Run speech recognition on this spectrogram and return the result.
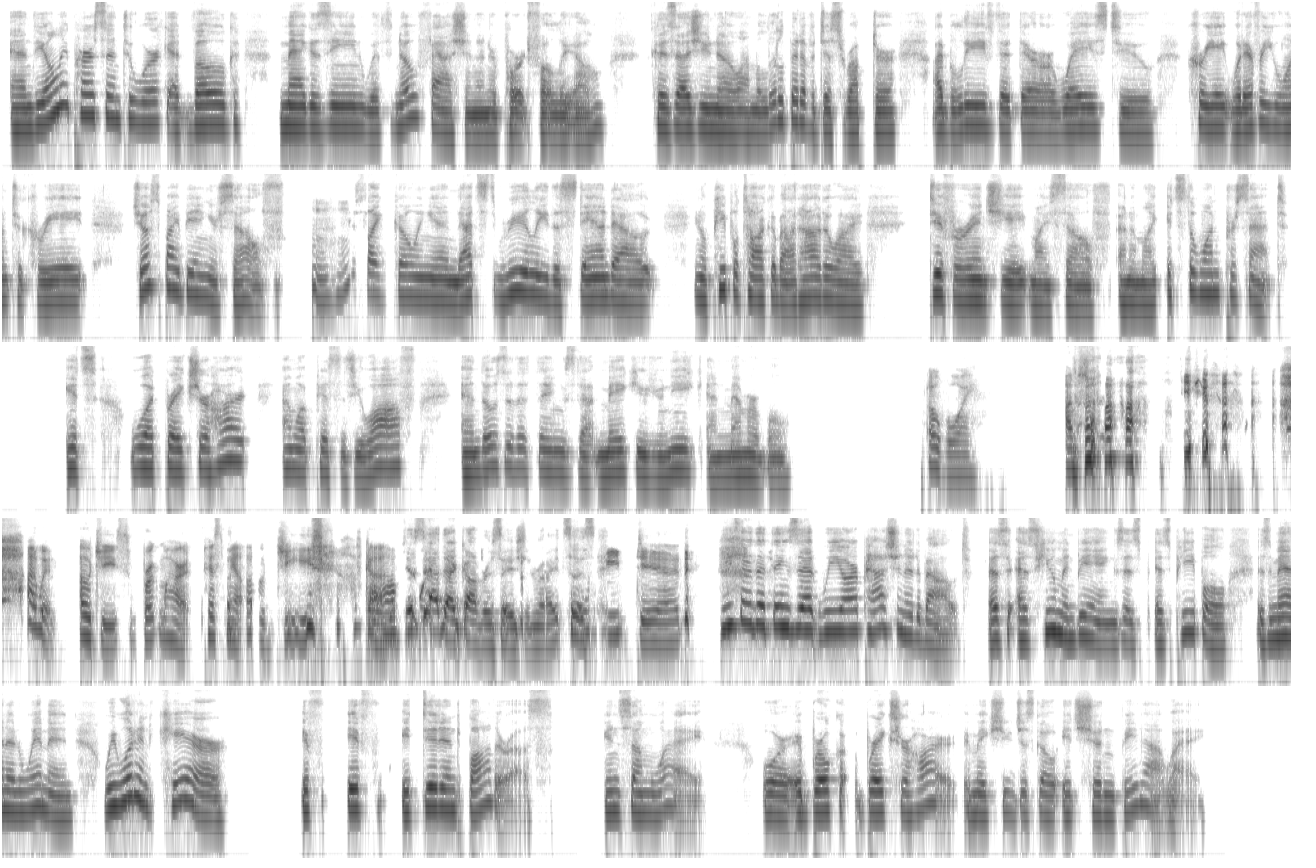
and the only person to work at Vogue magazine with no fashion in her portfolio. Because as you know, I'm a little bit of a disruptor. I believe that there are ways to create whatever you want to create just by being yourself. Mm-hmm. Just like going in, that's really the standout. You know, people talk about how do I differentiate myself. And I'm like, it's the 1%. It's what breaks your heart and what pisses you off. And those are the things that make you unique and memorable. Oh boy. I'm sure. I went, oh geez, broke my heart, pissed me off. Oh geez. I've got well, we just had that conversation, right? So we did these are the things that we are passionate about as as human beings as as people as men and women we wouldn't care if if it didn't bother us in some way or it broke breaks your heart it makes you just go it shouldn't be that way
